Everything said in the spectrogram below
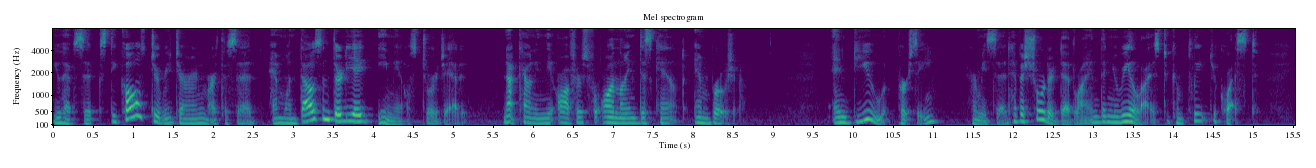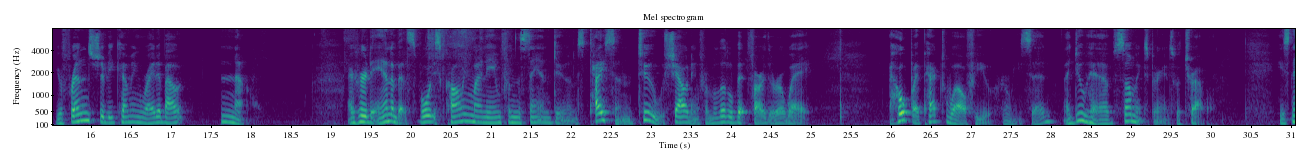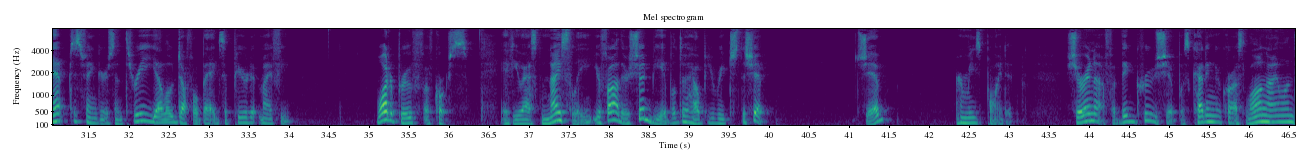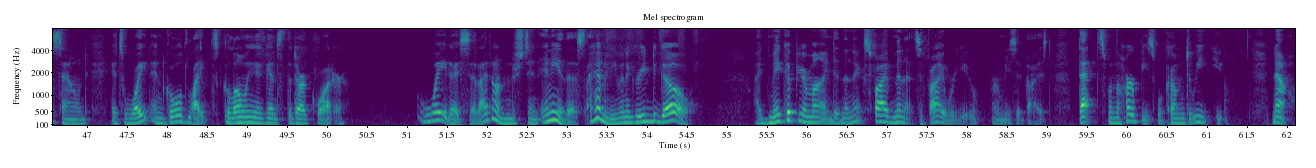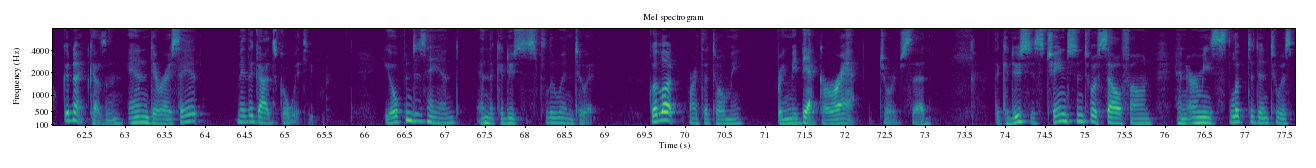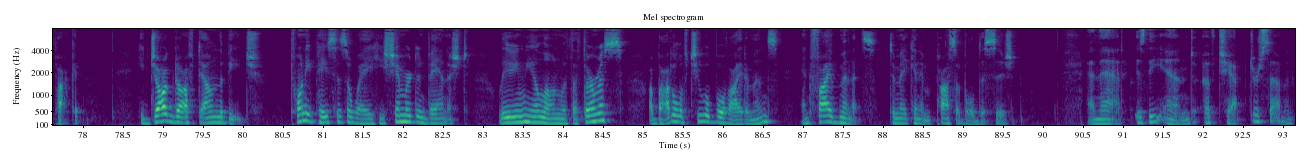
You have 60 calls to return, Martha said, and 1,038 emails, George added, not counting the offers for online discount ambrosia. And you, Percy, Hermes said, have a shorter deadline than you realize to complete your quest. Your friends should be coming right about now. I heard Annabeth's voice calling my name from the sand dunes. Tyson, too, was shouting from a little bit farther away. I hope I packed well for you, Hermes said. I do have some experience with travel. He snapped his fingers, and three yellow duffel bags appeared at my feet. Waterproof, of course. If you ask nicely, your father should be able to help you reach the ship. Ship? Hermes pointed. Sure enough, a big cruise ship was cutting across Long Island Sound, its white and gold lights glowing against the dark water. Wait, I said, I don't understand any of this. I haven't even agreed to go. I'd make up your mind in the next five minutes if I were you, Hermes advised. That's when the harpies will come to eat you. Now, good night, cousin, and dare I say it, may the gods go with you. He opened his hand, and the caduceus flew into it. Good luck, Martha told me. Bring me back a rat, George said. The caduceus changed into a cell phone, and Hermes slipped it into his pocket. He jogged off down the beach. Twenty paces away, he shimmered and vanished, leaving me alone with a thermos, a bottle of chewable vitamins, and five minutes to make an impossible decision. And that is the end of chapter seven.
